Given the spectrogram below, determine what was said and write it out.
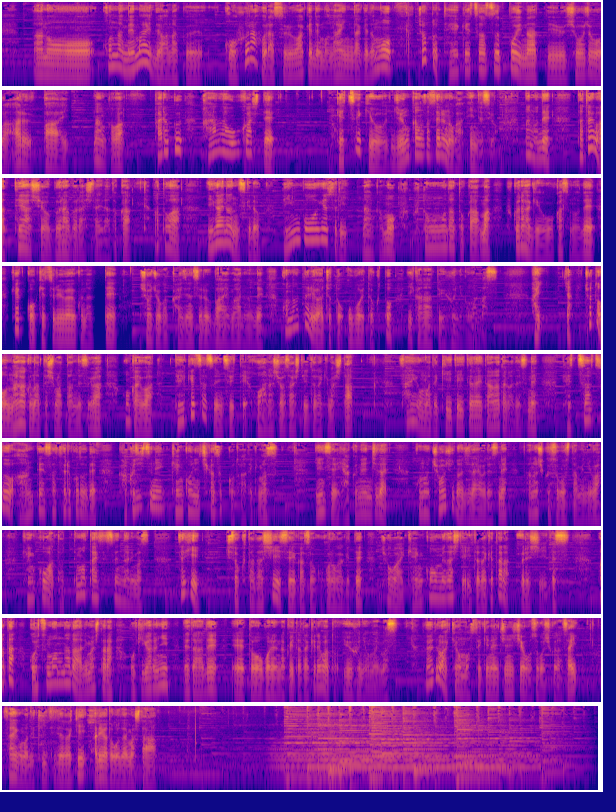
あのー、こんなめまいではなく、こうフラフラするわけでもないんだけどもちょっと低血圧っぽいなっていう症状がある場合なんかは軽く体を動かして血液を循環させるのがいいんですよ。なので例えば手足をブラブラしたりだとかあとは意外なんですけど貧乏ゆすりなんかも太ももだとか、まあ、ふくらはぎを動かすので結構血流が良くなって症状が改善する場合もあるのでこの辺りはちょっと覚えておくといいかなというふうに思います。はい。じゃあちょっと長くなってしまったんですが今回は低血圧についてお話をさせていただきました。最後まで聞いていただいたあなたがですね血圧を安定させることで確実に健康に近づくことができます。人生100年時代この長寿の時代をですね、楽しく過ごすためには健康はとっても大切になります。ぜひ、規則正しい生活を心がけて生涯健康を目指していただけたら嬉しいです。また、ご質問などありましたら、お気軽にレターで、えーと、ご連絡いただければというふうに思います。それでは今日も素敵な一日をお過ごしください。最後まで聞いていただきありがとうございました。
